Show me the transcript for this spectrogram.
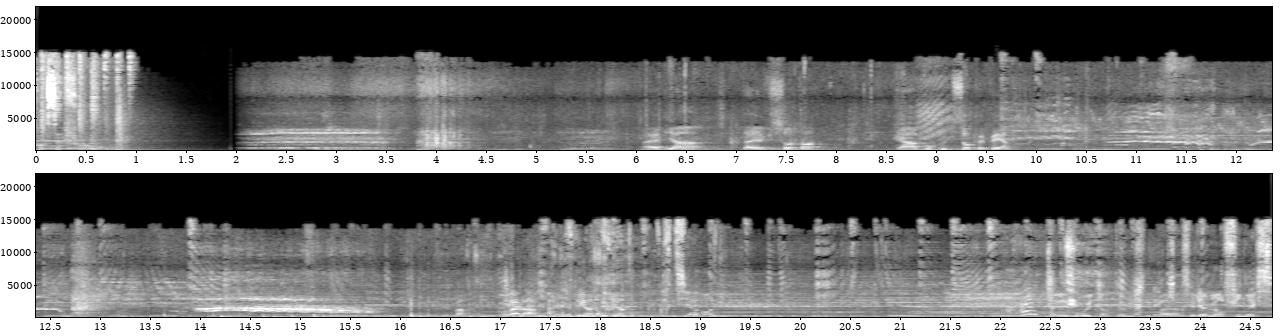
France Info. Ouais, bien. Putain, il saute, hein. Il y a beaucoup de sauts, Pépère. C'est parti. Hop là. C'est bien, c'est bien. Parti avant lui. Elle est brute, hein, t'as vu, c'est pas, c'est jamais en finesse.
